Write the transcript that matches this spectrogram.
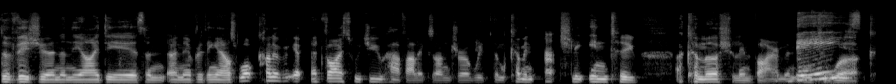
the vision and the ideas and, and everything else? What kind of advice would you have, Alexandra, with them coming actually into a commercial environment based, work?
